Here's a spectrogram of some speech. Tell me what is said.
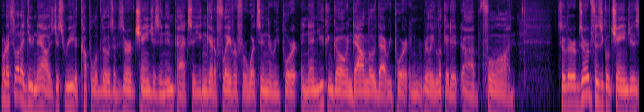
What I thought I'd do now is just read a couple of those observed changes and impacts so you can get a flavor for what's in the report, and then you can go and download that report and really look at it uh, full on. So, their observed physical changes,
